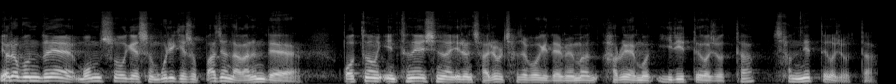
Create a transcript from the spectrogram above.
여러분들의 몸 속에서 물이 계속 빠져나가는데 보통 인터넷이나 이런 자료를 찾아보게 되면 하루에 뭐 2리터가 좋다, 3리터가 좋다,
